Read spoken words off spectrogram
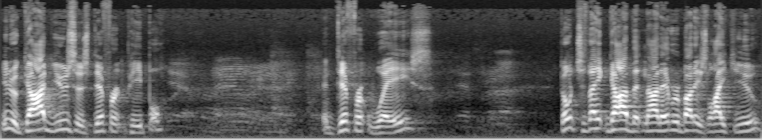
You know, God uses different people in different ways. Don't you thank God that not everybody's like you?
